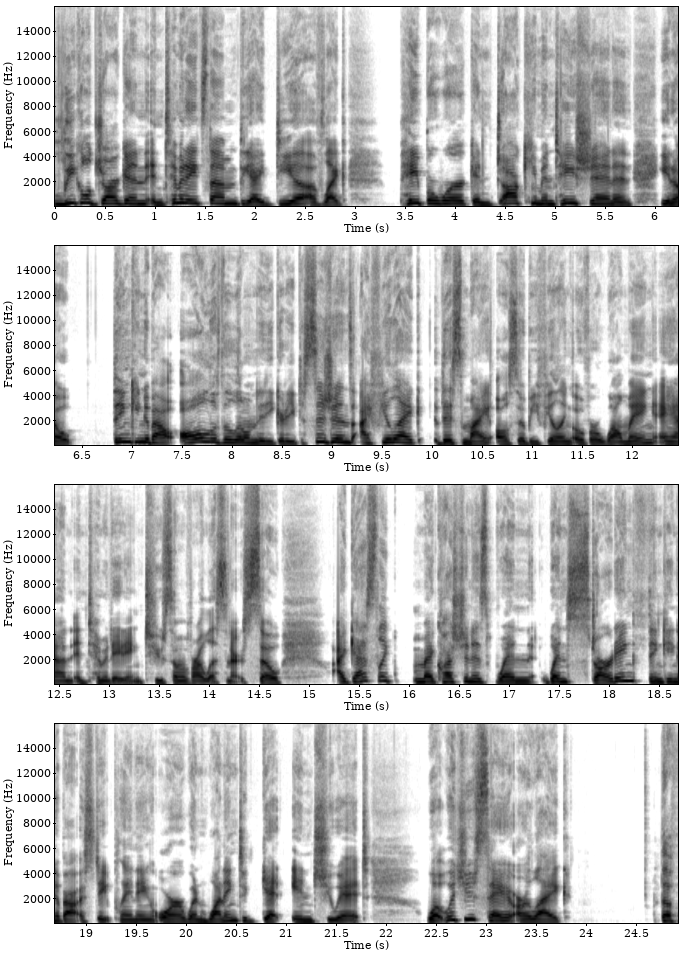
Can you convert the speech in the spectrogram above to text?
legal jargon intimidates them. The idea of like paperwork and documentation and, you know, thinking about all of the little nitty gritty decisions, I feel like this might also be feeling overwhelming and intimidating to some of our listeners. So, I guess like my question is when when starting thinking about estate planning or when wanting to get into it, what would you say are like the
